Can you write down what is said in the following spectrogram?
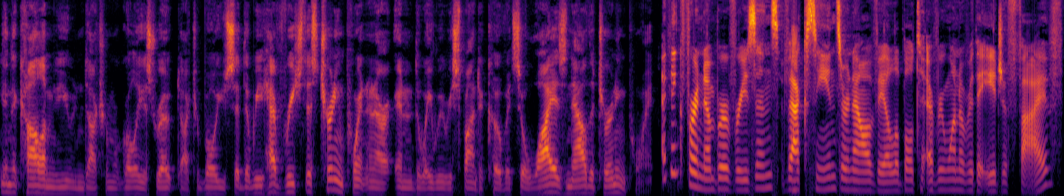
in the column you and Dr. Margolius wrote, Dr. Bole, you said that we have reached this turning point in our in the way we respond to COVID. So why is now the turning point? I think for a number of reasons. Vaccines are now available to everyone over the age of five,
